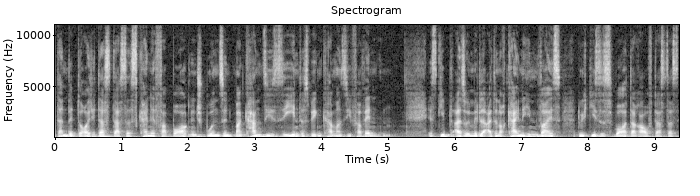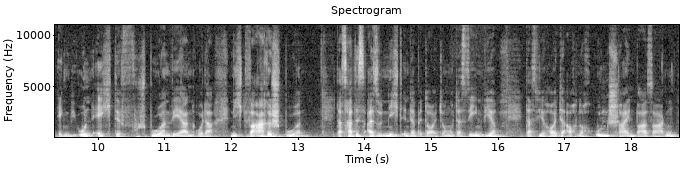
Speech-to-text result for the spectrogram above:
dann bedeutet das, dass es keine verborgenen Spuren sind. Man kann sie sehen, deswegen kann man sie verwenden. Es gibt also im Mittelalter noch keinen Hinweis durch dieses Wort darauf, dass das irgendwie unechte Spuren wären oder nicht wahre Spuren. Das hat es also nicht in der Bedeutung und das sehen wir, dass wir heute auch noch unscheinbar sagen.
